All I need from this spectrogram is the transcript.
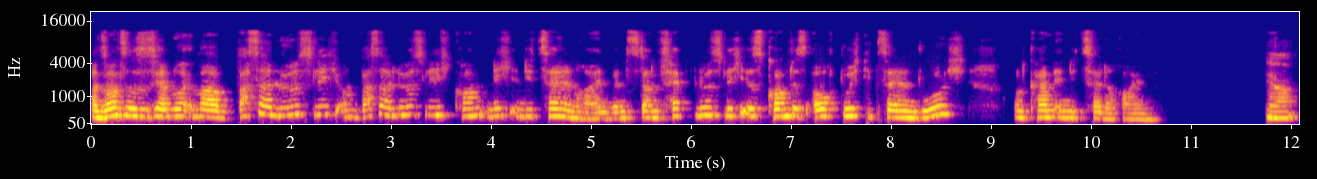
Ansonsten ist es ja nur immer wasserlöslich und wasserlöslich kommt nicht in die Zellen rein. Wenn es dann fettlöslich ist, kommt es auch durch die Zellen durch und kann in die Zelle rein. Ja.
